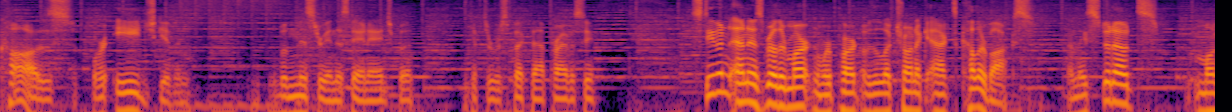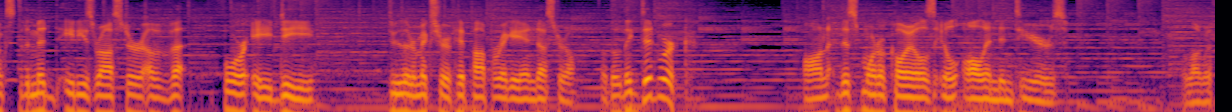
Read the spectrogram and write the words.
cause or age given. A little of mystery in this day and age, but you have to respect that privacy. Stephen and his brother Martyn were part of the electronic act Colourbox, and they stood out amongst the mid 80s roster of uh, 4AD due to their mixture of hip hop, reggae, and industrial. Although they did work on This Mortal Coil's It'll All End in Tears, along with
